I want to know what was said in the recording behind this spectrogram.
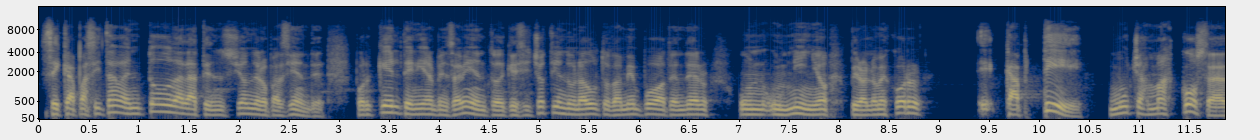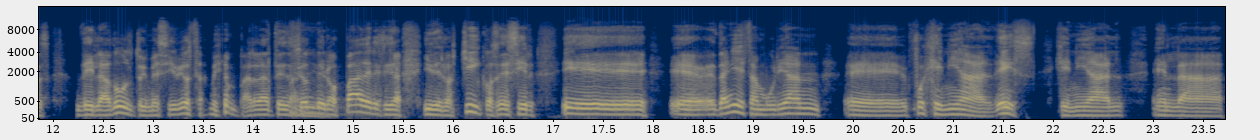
se capacitaba en toda la atención de los pacientes, porque él tenía el pensamiento de que si yo atiendo a un adulto también puedo atender un, un niño, pero a lo mejor eh, capté muchas más cosas del adulto y me sirvió también para la atención de los padres y de, los chicos. Es decir, eh, eh, Daniel Estamburián fue genial, es genial en la,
